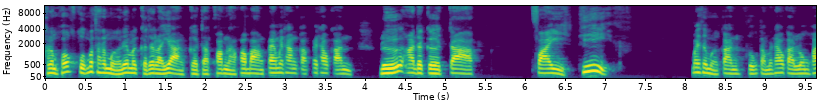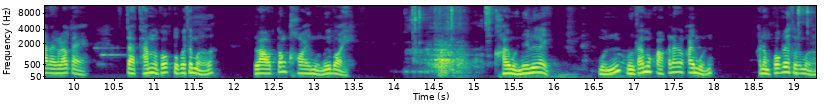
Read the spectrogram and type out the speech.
ขนมครกสุกไม่สม่ำเสมอเนี่ยมันเกิดได้หลายอย่างเกิดจากความหนาความบางแป้งไม่ท่ากับไม่เท่ากัน หรืออาจจะเกิดจากไฟที่ไม่เสมอกันสูงต่ำไม่เท่ากันลมพัดอะไรก็แล้วแต่จะทำขนมครกสุกไม่เสมอ เราต้องคอยหมุนบ่อยๆคอยหมุนเรื่อยๆหมุนหมุนซ้ายหมุนขวาก็ต้องคอยหมุนขนมครกได้สูงเสมอ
